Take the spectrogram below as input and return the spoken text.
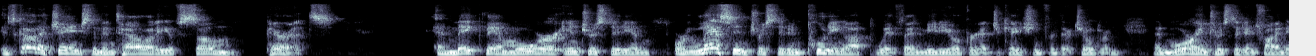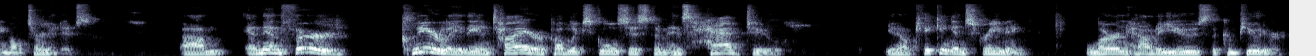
is going to change the mentality of some parents. and make them more interested in or less interested in putting up with a mediocre education for their children and more interested in finding alternatives. Um, and then, third, clearly the entire public school system has had to, you know, kicking and screaming, learn how to use the computer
